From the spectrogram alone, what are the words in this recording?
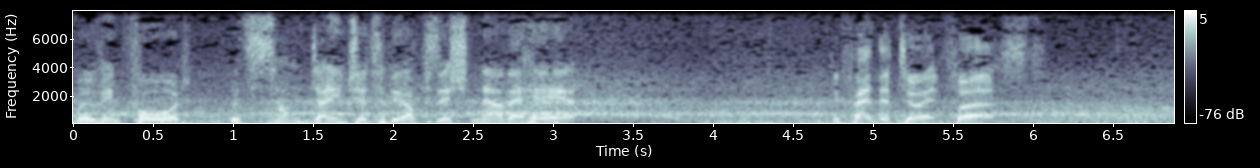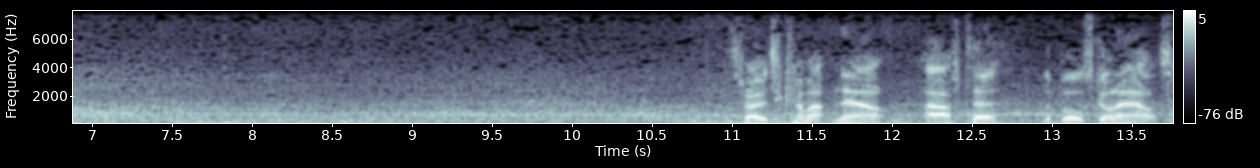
Moving forward with some danger to the opposition now they're here. Defender to it first. Throw to come up now after the ball's gone out.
